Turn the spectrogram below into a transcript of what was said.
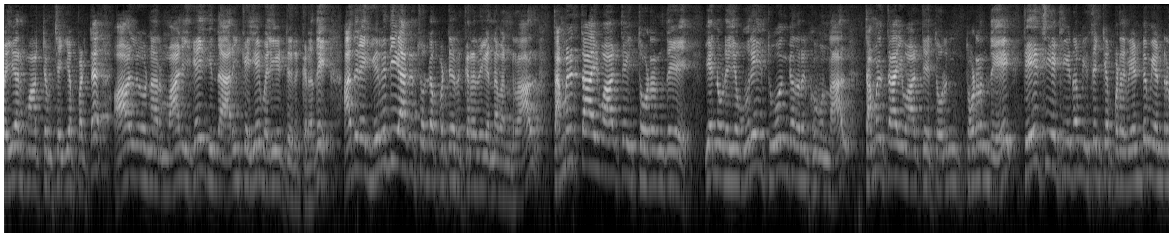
பெயர் மாற்றம் செய்யப்பட்ட ஆளுநர் மாளிகை இந்த அறிக்கையை வெளியிட்டிருக்கிறது. அதில் இறுதியாக சொல்லப்பட்டிருக்கிறது என்னவென்றால் தமிழ்தாய் வாழ்த்தை தொடர்ந்து என்னுடைய உரை துவங்குவதற்கு முன்னால் தமிழ்தாய் வாழ்த்தை தொடர்ந்து தொடர்ந்து தேசிய கீதம் இசைக்கப்பட வேண்டும் என்று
